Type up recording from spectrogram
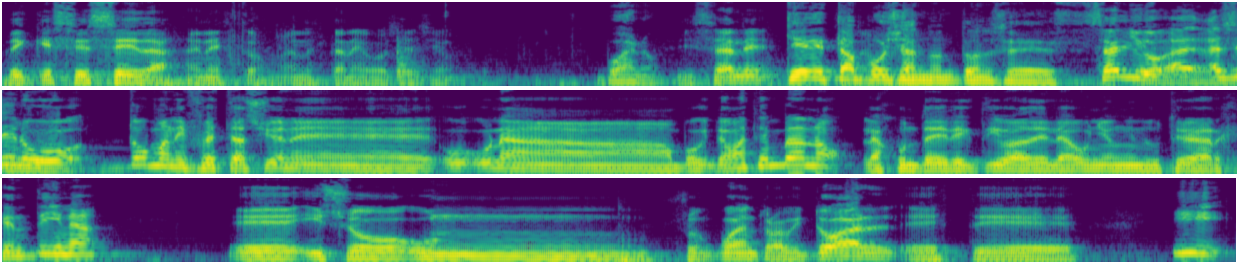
de que se ceda en esto, en esta negociación. Bueno. Si sale. ¿Quién está apoyando entonces? Salió. a- ayer hubo dos manifestaciones. Una un poquito más temprano. La Junta Directiva de la Unión Industrial Argentina eh, hizo un, su encuentro habitual. Este, y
